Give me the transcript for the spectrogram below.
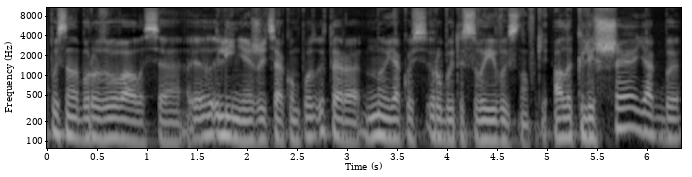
написано або розвивалася е, лінія життя композитора. Ну якось робити свої висновки. Але кліше якби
